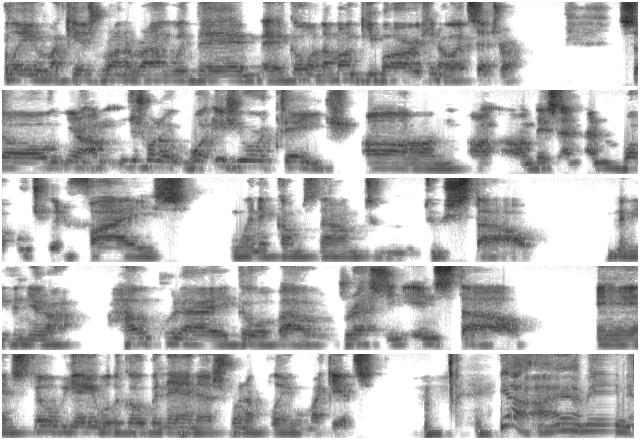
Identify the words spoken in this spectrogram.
play with my kids, run around with them, uh, go on the monkey bars, you know, etc. So, you know, I'm just wondering, what is your take on, on, on this and, and what would you advise when it comes down to, to style? Maybe even, you know, how could I go about dressing in style and still be able to go bananas when I'm playing with my kids? Yeah, I, I mean,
